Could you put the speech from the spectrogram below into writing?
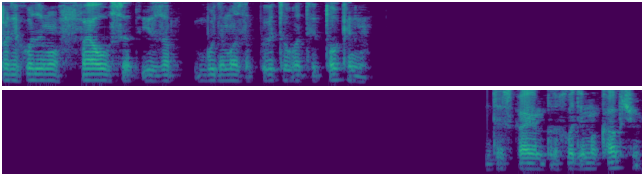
переходимо в Faucet і будемо запитувати токени. Натискаємо, проходимо капчу.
